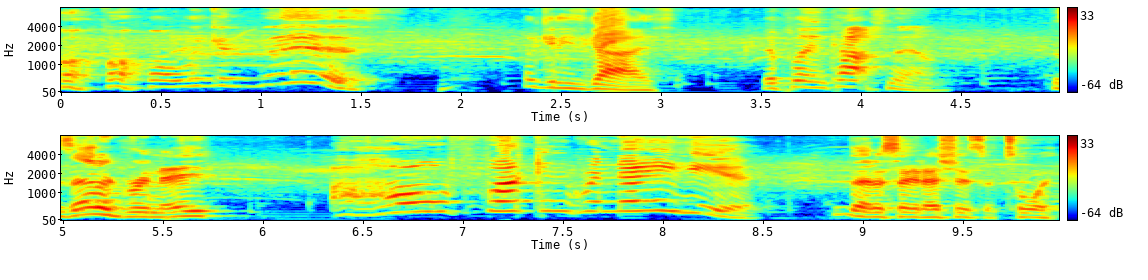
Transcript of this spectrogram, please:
Oh, look at this. Look at these guys. They're playing cops now. Is that a grenade? A whole fucking grenade here. You better say that shit's a toy.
